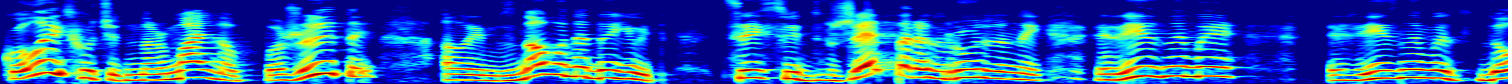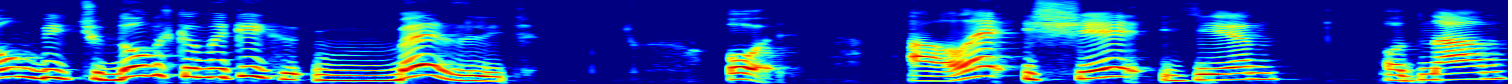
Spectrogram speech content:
колись хочуть нормально пожити, але їм знову не дають. Цей світ вже перегружений різними, різними зомбі, чудовиськами, яких безліч. Ось. Але іще є одна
